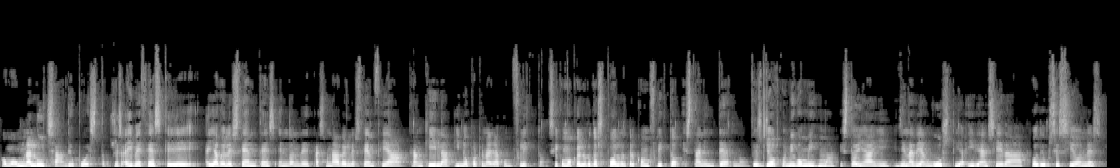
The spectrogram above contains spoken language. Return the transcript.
como una lucha de opuestos. Entonces, hay veces que hay adolescentes en donde pasa una adolescencia tranquila y no porque no haya conflicto. Así como que los dos polos del conflicto están internos. Entonces yo conmigo misma estoy ahí llena de angustia y de ansiedad o de obsesiones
